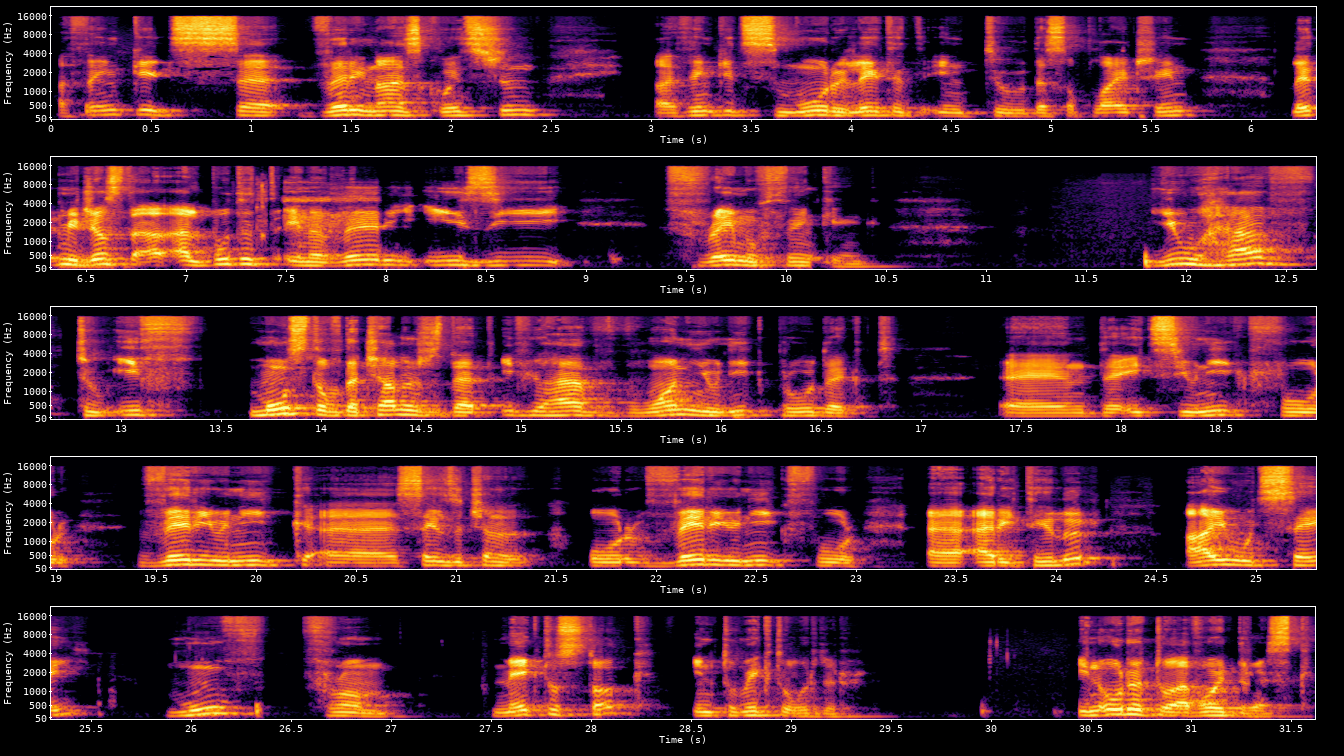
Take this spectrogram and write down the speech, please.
I think it's a very nice question. I think it's more related into the supply chain. Let me just, I'll put it in a very easy frame of thinking you have to if most of the challenges that if you have one unique product and it's unique for very unique uh, sales channel or very unique for uh, a retailer i would say move from make to stock into make to order in order to avoid risk.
